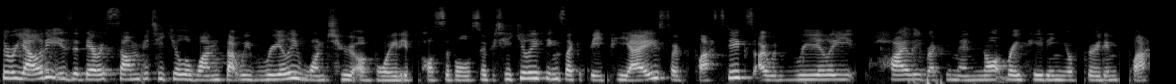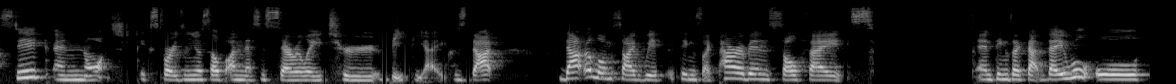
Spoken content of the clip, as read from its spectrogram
the reality is that there are some particular ones that we really want to avoid if possible. So, particularly things like BPA, so plastics, I would really highly recommend not reheating your food in plastic and not exposing yourself unnecessarily to BPA because that that alongside with things like parabens, sulfates and things like that, they will all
